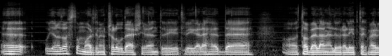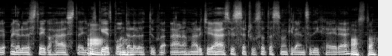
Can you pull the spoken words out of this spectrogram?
Ö, Ugyan az Aston Martinnak csalódás jelentő hétvége lehet, de a tabellán előre léptek, meg, megelőzték a házt, egy vagy Ah, két pont ah. előttük állnak már, úgyhogy a ház visszacsúszott azt a kilencedik helyre, Azt a...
